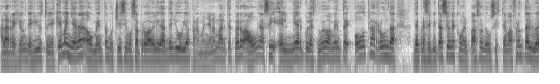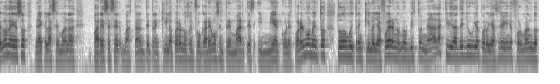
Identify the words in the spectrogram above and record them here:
a la región de Houston. Y es que mañana aumenta muchísimo esa probabilidad de lluvia para mañana martes, pero aún así el miércoles nuevamente otra ronda de con el paso de un sistema frontal. Luego de eso, vea que la semana parece ser bastante tranquila, pero nos enfocaremos entre martes y miércoles. Por el momento, todo muy tranquilo allá afuera, no hemos visto nada de actividad de lluvia, pero ya se viene formando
